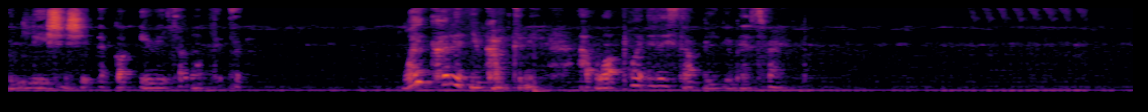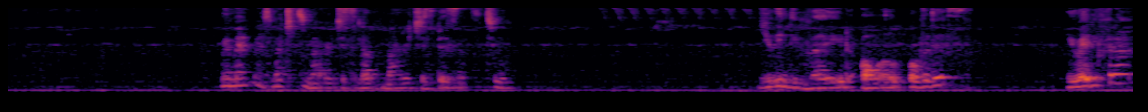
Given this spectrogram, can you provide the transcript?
a relationship that got areas that won't fix it. Why couldn't you come to me? At what point did I stop being your best friend? Remember, as much as marriage is love, marriage is business too. You can divide all over this. You ready for that?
